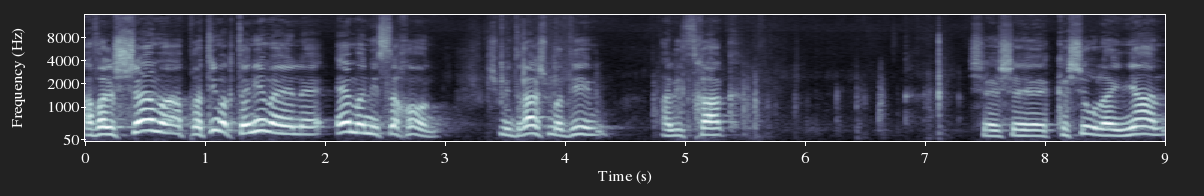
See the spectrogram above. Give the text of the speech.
אבל שם הפרטים הקטנים האלה הם הניצחון. יש מדרש מדהים על יצחק, ש, שקשור לעניין,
